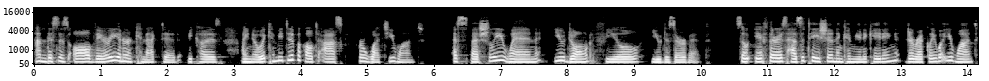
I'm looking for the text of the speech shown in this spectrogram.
And this is all very interconnected because I know it can be difficult to ask for what you want especially when you don't feel you deserve it. So if there is hesitation in communicating directly what you want,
